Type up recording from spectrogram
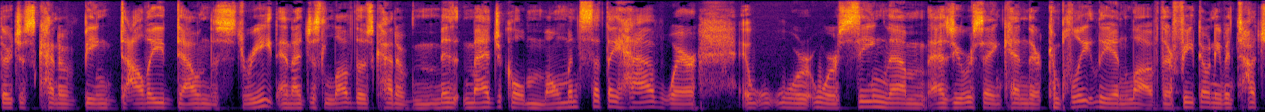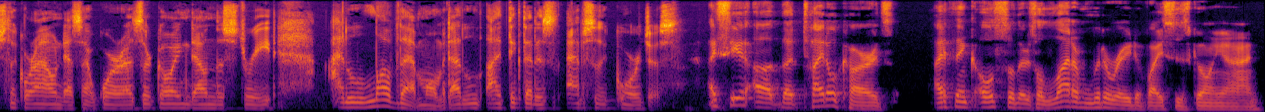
they're just kind of being dollied down the street. And I just love those kind of ma- magical moments that they have where it, we're, we're seeing them, as you were saying, Ken, they're completely in love. Their feet don't even touch the ground, as it were, as they're going down the street. I love that moment. I, I think that is absolutely gorgeous. I see uh, the title cards I think also there's a lot of literary devices going on.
